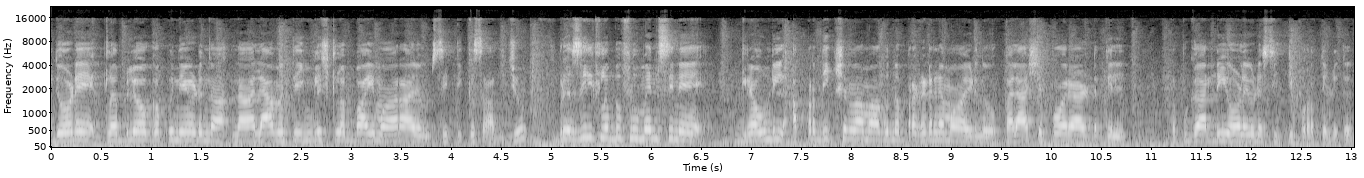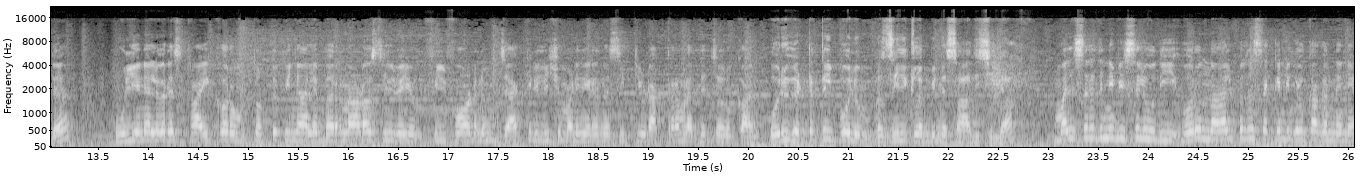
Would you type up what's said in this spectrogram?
ഇതോടെ ക്ലബ് ലോകകപ്പ് നേടുന്ന നാലാമത്തെ ഇംഗ്ലീഷ് ക്ലബ്ബായി മാറാനും സിറ്റിക്ക് സാധിച്ചു. ബ്രസീൽ ക്ലബ്ബ് ഫ്ലുമൻസിനെ ഗ്രൗണ്ടിൽ അപ്രതീക്ഷിതമാകുന്ന പ്രകടനമായിരുന്നു കലാശ പോരാട്ടത്തിൽ ഗാർഡിയോളയുടെ സിറ്റി പുറത്തെടുത്തത്. ഹൂലിയൻ അൽവരെ സ്ട്രൈക്കറും തൊട്ടു പിന്നാലെ ബെർണാഡോ സിൽവയും ഫിൽഫോർഡനും ജാക്ക് ഡിലിഷും അണിനിരുന്ന സിറ്റിയുടെ ആക്രമണത്തെ ചെറുക്കാൻ ഒരു ഘട്ടത്തിൽ പോലും ബ്രസീൽ ക്ലബിന് സാധിച്ചില്ല. മത്സരത്തിന് വിസലൂതി വെറും നാൽപ്പത് സെക്കൻഡുകൾക്കകം തന്നെ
